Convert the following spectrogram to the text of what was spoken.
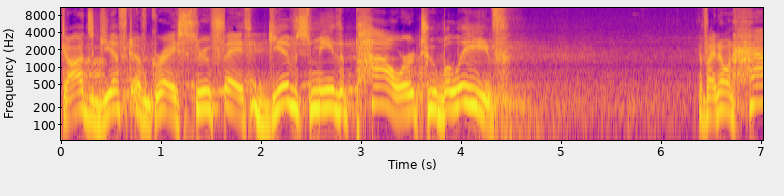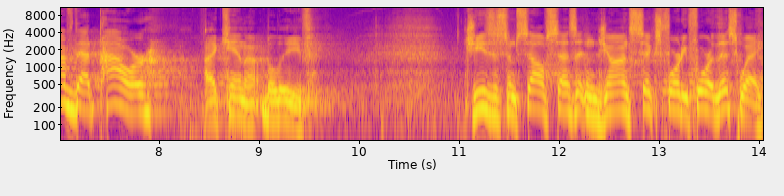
God's gift of grace through faith gives me the power to believe. If I don't have that power, I cannot believe. Jesus himself says it in John 6 44 this way.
